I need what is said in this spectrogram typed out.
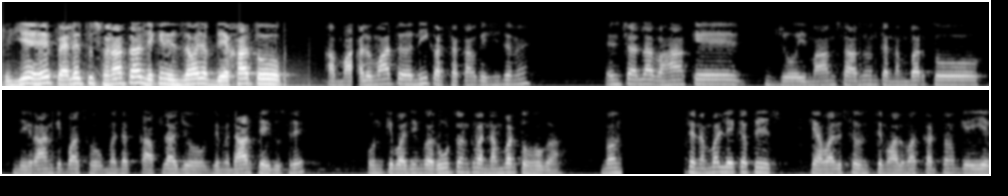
تو یہ ہے، پہلے تو سنا تھا، لیکن اس دفعہ جب دیکھا تو اب معلومات نہیں کر سکا کسی سے میں۔ انشاءاللہ وہاں کے جو امام صاحب ہیں، ان کا نمبر تو نگران کے پاس ہو مطلب قافلہ جو ذمہ دار تھے ایک دوسرے، ان کے پاس جن کا روٹ تو ان کے پاس نمبر تو ہوگا۔ میں ان سے نمبر لے کر پھر اس کے حوالے سے ان سے معلومات کرتا ہوں کہ یہ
